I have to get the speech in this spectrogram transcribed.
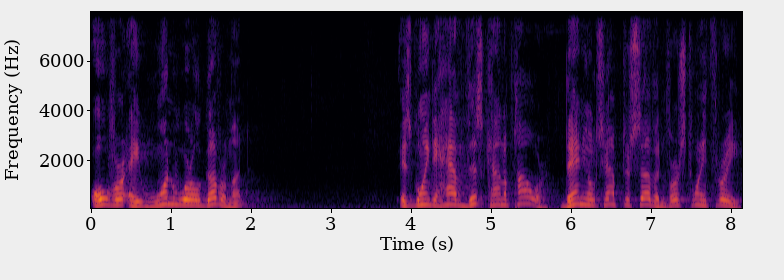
over a one world government is going to have this kind of power. Daniel chapter 7, verse 23.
